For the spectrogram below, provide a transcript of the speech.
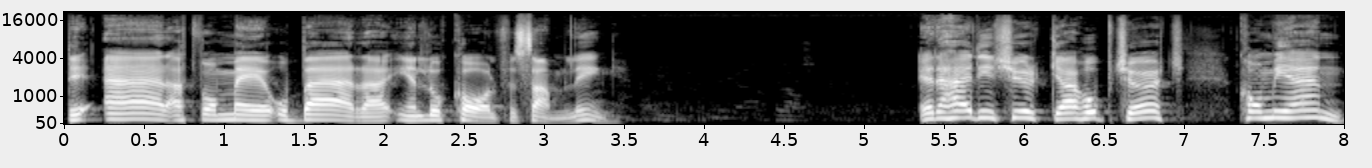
det är att vara med och bära i en lokal församling. Är det här din kyrka, Hope Church? Kom igen,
